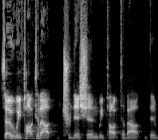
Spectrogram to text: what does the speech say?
so we've talked about tradition. We've talked about the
